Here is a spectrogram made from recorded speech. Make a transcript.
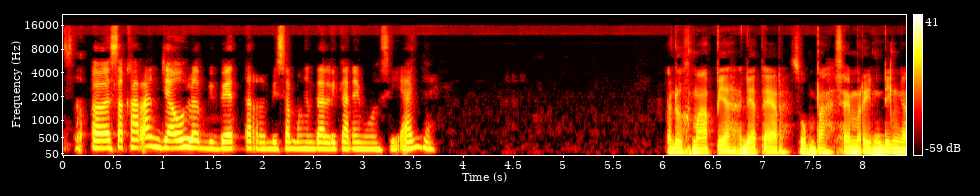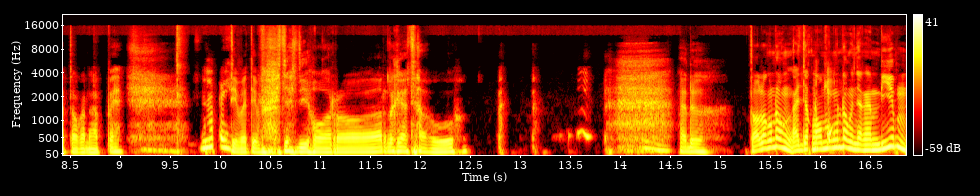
eh, sekarang jauh lebih better bisa mengendalikan emosi aja. Aduh, maaf ya, dead air. Sumpah, saya merinding atau kenapa. Kenapa? ya? Tiba-tiba jadi horor, gak tahu. Aduh, tolong dong, ajak ngomong dong, jangan diem.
